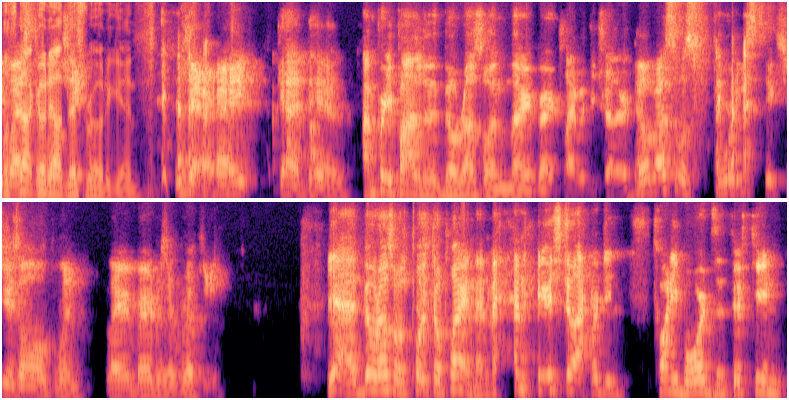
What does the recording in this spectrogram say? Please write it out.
Let's West not go and Will down this Cham- road again. Yeah, right. God damn. I'm pretty positive that Bill Russell and Larry Bird played with each other. Bill Russell was 46 years old when Larry Bird was a rookie. Yeah, Bill Russell was still playing then, man. He was still averaging 20 boards and 15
